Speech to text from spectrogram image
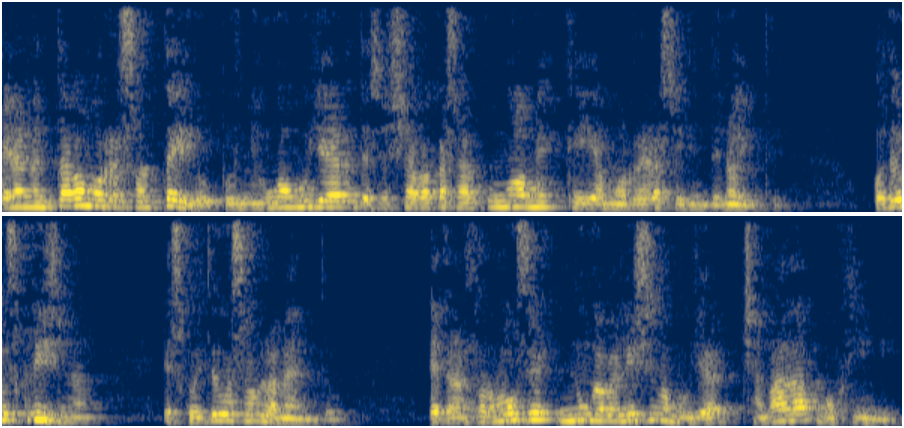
e lamentaban resolteiro, pois ningunha muller desexaba casar cun home que ia morrer a seguinte noite. O deus Krishna escoiteu o seu lamento e transformouse nunha belísima muller chamada Mohini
